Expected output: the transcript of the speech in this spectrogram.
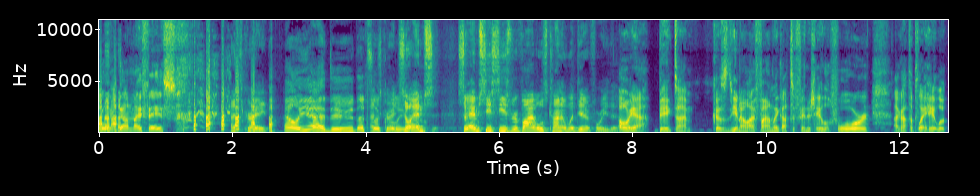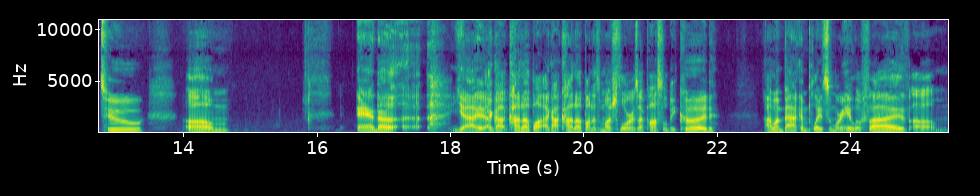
rolling down my face. That's great. Hell yeah, dude. That's, That's so great. cool. So MC, so MCC's revival is kind of what did it for you then. Oh yeah, big time. Because you know, I finally got to finish Halo Four. I got to play Halo Two. Um, and uh, yeah, I, I got caught up on I got caught up on as much lore as I possibly could. I went back and played some more Halo Five. Um,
